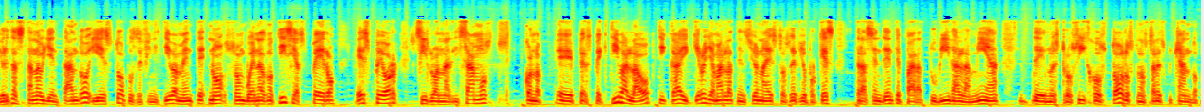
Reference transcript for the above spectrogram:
Y ahorita se están ahuyentando y esto pues definitivamente no son buenas noticias, pero es peor si lo analizamos con la eh, perspectiva, la óptica, y quiero llamar la atención a esto, Sergio, porque es trascendente para tu vida, la mía, de nuestros hijos, todos los que nos están escuchando.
